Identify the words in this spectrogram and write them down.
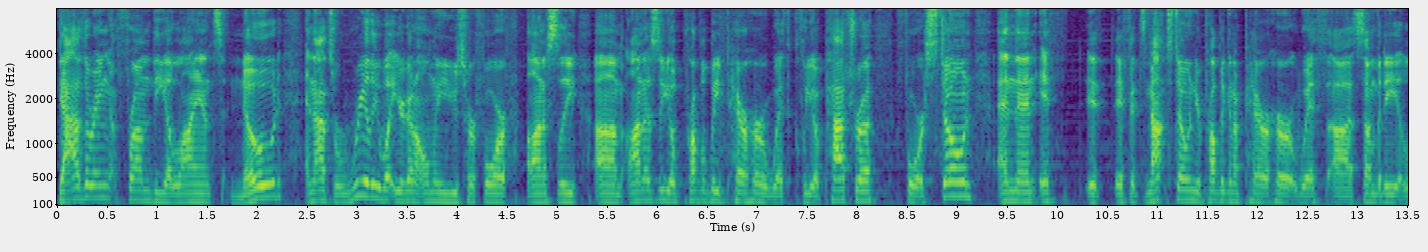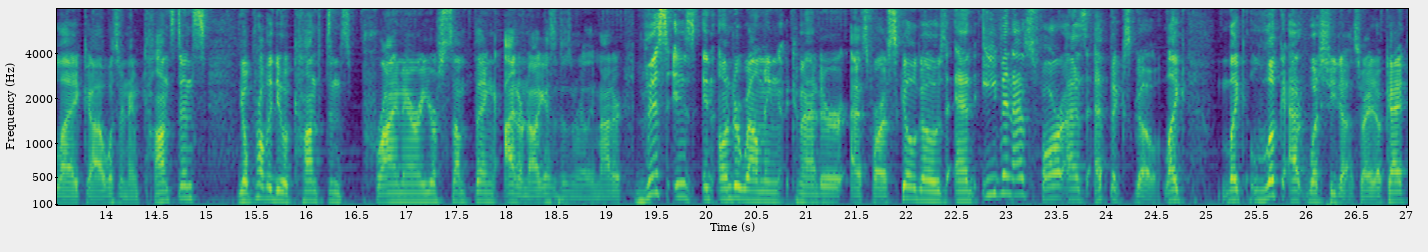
gathering from the alliance node. And that's really what you're going to only use her for honestly. Um honestly you'll probably pair her with cleopatra for stone. And then if it if it's not stone you're probably going to pair her with uh somebody like uh what's her name? Constance. You'll probably do a constance primary or something. I don't know. I guess it doesn't really matter. This is an underwhelming commander as far as skill goes and even as far as epics go. Like like look at what she does right? Okay?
